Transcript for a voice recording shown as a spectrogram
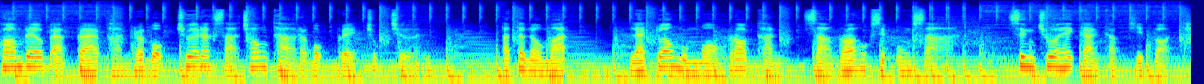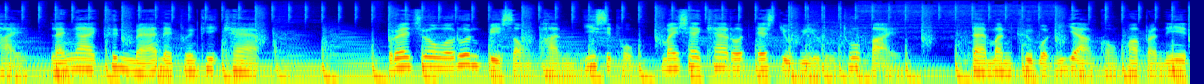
ความเร็วแบบแปรผันระบบช่วยรักษาช่องทางระบบเบรกฉุกเฉิน อัตโนมัติ และกล้องมุมมองรอบคัน 360 องศา ซึ่งช่วยให้การขับขี่ปลอดภัย และง่ายขึ้นแม้ในพื้นที่แคบ Range Rover รุ่นปี 2026 ไม่ใช่แค่รถ SUV หรูทั่วไป แต่มันคือบทนิยามของความประณีต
